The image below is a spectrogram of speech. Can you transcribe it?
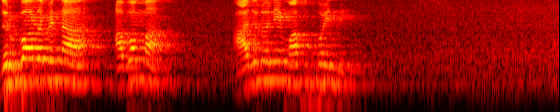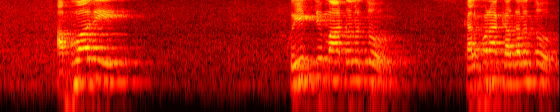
దుర్బోధ విన్న అవమ్మ ఆదిలోనే మోసపోయింది. అపవాది కుయుక్తి మాటలతో కల్పనా కథలతో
